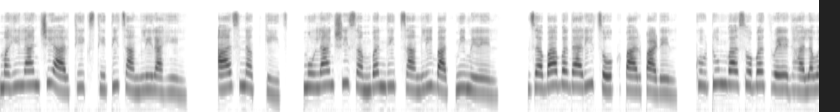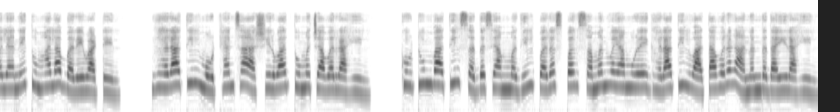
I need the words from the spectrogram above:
महिलांची आर्थिक स्थिती चांगली राहील. आज नक्कीच मुलांशी संबंधित चांगली बातमी मिळेल. जबाबदारी चोख पार पाडेल. कुटुंबासोबत वेळ घालवल्याने तुम्हाला बरे वाटेल. घरातील मोठ्यांचा आशीर्वाद तुमच्यावर राहील. कुटुंबातील सदस्यांमधील परस्पर समन्वयामुळे घरातील वातावरण आनंददायी राहील.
